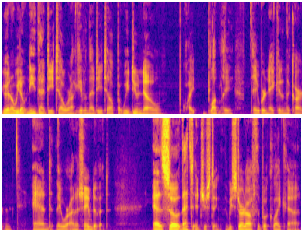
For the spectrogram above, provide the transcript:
You know, we don't need that detail. We're not given that detail, but we do know quite bluntly they were naked in the garden and they were unashamed of it. And so that's interesting. We start off the book like that.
